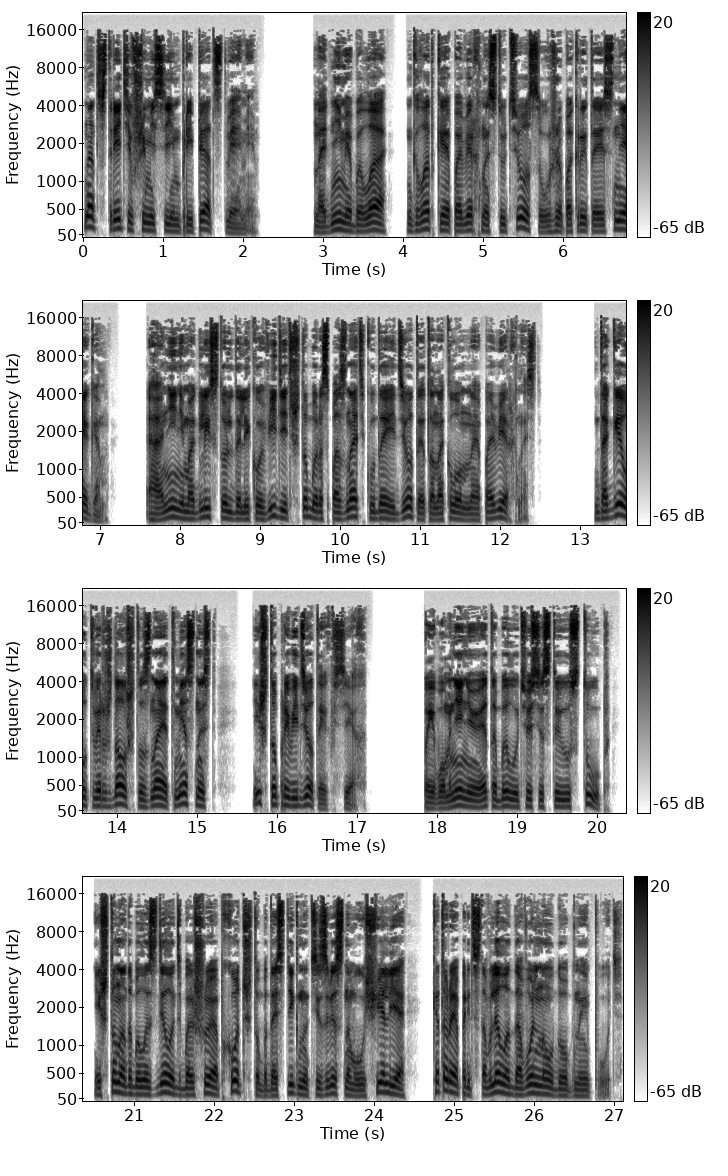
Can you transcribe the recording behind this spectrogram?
над встретившимися им препятствиями. Над ними была гладкая поверхность утеса, уже покрытая снегом, а они не могли столь далеко видеть, чтобы распознать, куда идет эта наклонная поверхность. Даге утверждал, что знает местность и что приведет их всех. По его мнению, это был утесистый уступ, и что надо было сделать большой обход, чтобы достигнуть известного ущелья, которое представляло довольно удобный путь.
